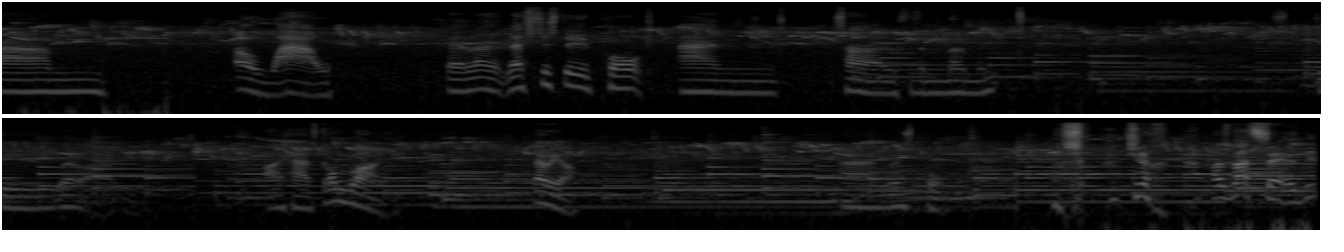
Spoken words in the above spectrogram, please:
um, oh wow. Okay, let's just do pork and tallow for the moment. Let's do, where are we? I have gone blind. There we are. And where's pork? do you know, I was about to say, it'd be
